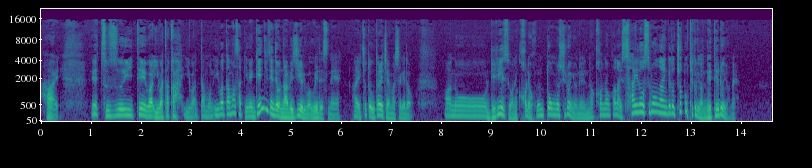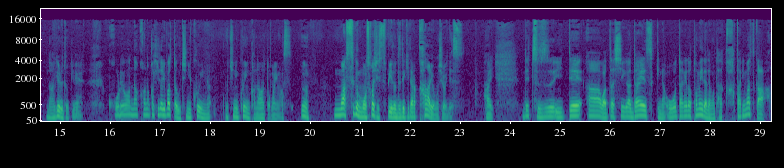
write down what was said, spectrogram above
はい。え続いては岩田か。岩田も岩田正樹ね現時点では鍋地よりは上ですね。はいちょっと打たれちゃいましたけど。あのー、リリースがね彼本当面白いよね。なかなかない。サイドスローなんやけどちょっと手首が寝てるんよね。投げる時ね。これはなかなか左バッター打ちにくいな打ちにくいんかなと思います。うん。まっすぐもう少しスピード出てきたらかなり面白いです。はい。で続いてあ私が大好きな大竹と富田でも語りますか？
